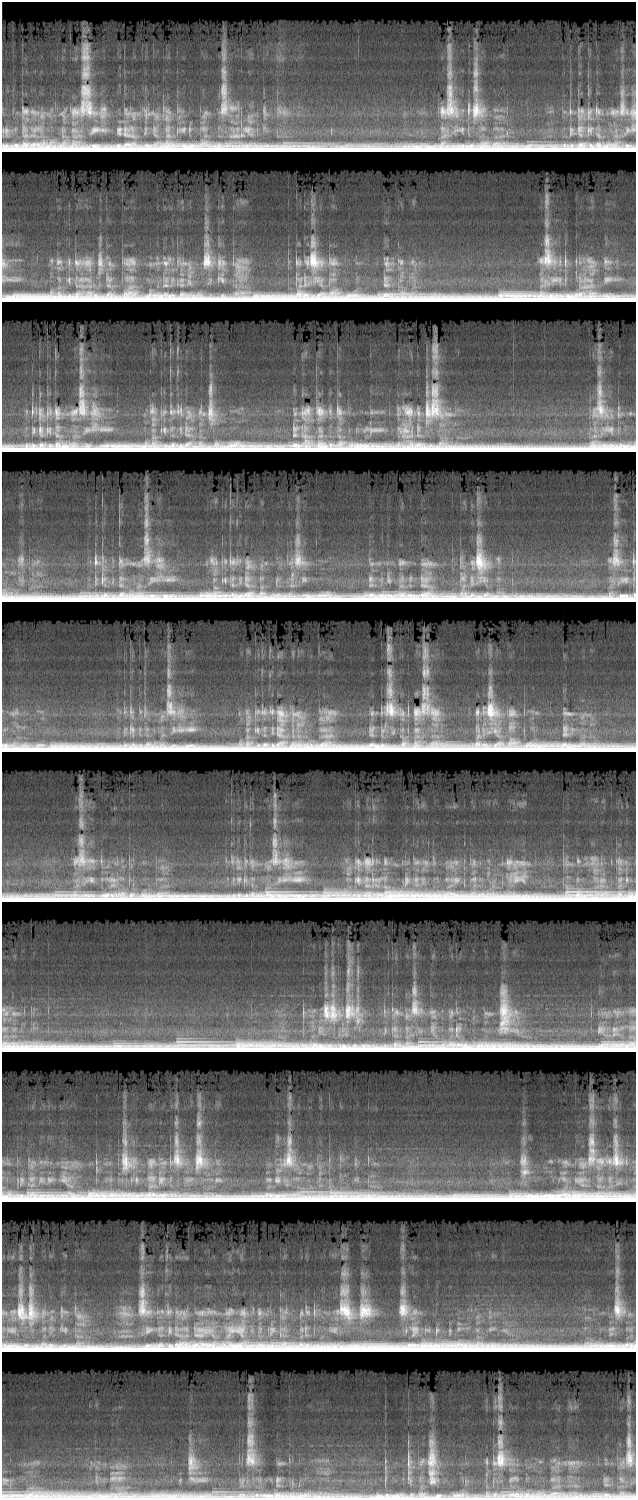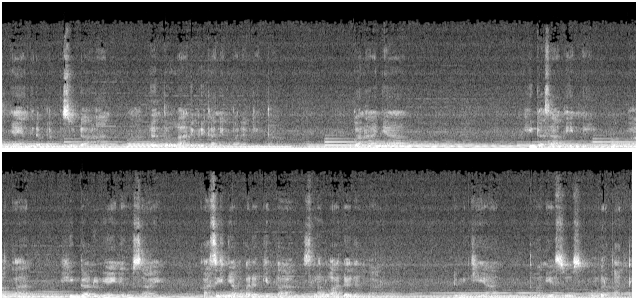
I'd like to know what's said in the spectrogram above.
Berikut adalah makna kasih di dalam tindakan kehidupan keseharian kita. Kasih itu sabar. Ketika kita mengasihi, maka kita harus dapat mengendalikan emosi kita kepada siapa pun dan kapan pun. Kasih itu murah hati. Ketika kita mengasihi, maka kita tidak akan sombong dan akan tetap peduli terhadap sesama. Kasih itu memaafkan. Ketika kita mengasihi, maka kita tidak akan mudah tersinggung dan menyimpan dendam kepada siapa pun. Kasih itu lemah lembut. Ketika kita mengasihi, maka kita tidak akan arogan dan bersikap kasar kepada siapa pun dan di mana pun. Kasih itu rela berkorban. Ketika kita mengasihi, maka kita rela memberikan yang terbaik kepada orang lain tanpa mengharapkan imbalan apa pun. Tuhan Yesus Kristus membuktikan kasihnya kepada umat manusia. Dia rela memberikan dirinya untuk menebus kita di atas kayu salib bagi keselamatan kekal kita. Sungguh luar biasa kasih Tuhan Yesus kepada kita, sehingga tidak ada yang layak kita berikan kepada Tuhan Yesus selain duduk di bawah kakinya, membangun mesbah di rumah, menyembah, memuji, berseru dan berdoa untuk mengucapkan syukur atas segala pengorbanan dan kasihnya yang tidak berkesudahan dan telah diberikannya kepada kita. Bukan hanya hingga saat ini, bahkan hingga dunia ini usai, kasihnya kepada kita selalu ada dan baru. Demikian, Tuhan Yesus memberkati.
